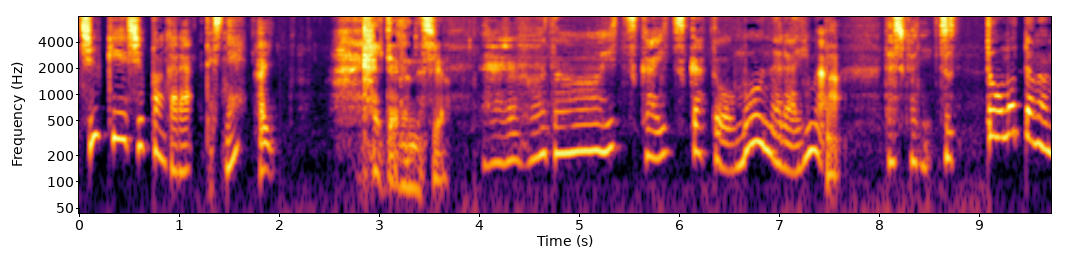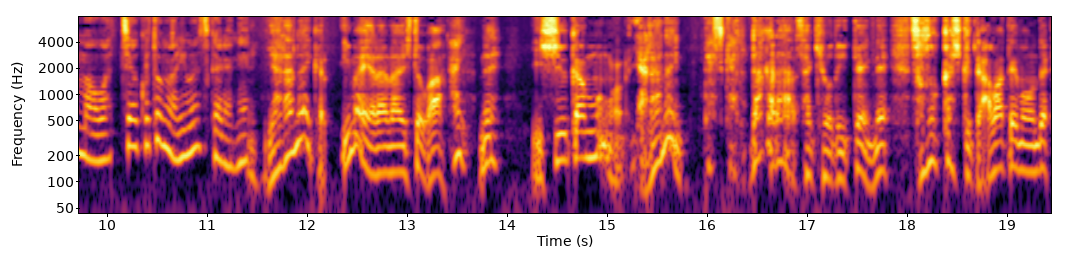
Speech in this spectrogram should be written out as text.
中継出版からですね。はい。書いてるんですよ。なるほど。いつかいつかと思うなら今。確かにずっと思ったまま終わっちゃうこともありますからね。やらないから。今やらない人は、はい、ね、一週間もやらない。確かに。だから、先ほど言ったようにね、そそっかしくて慌て者で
